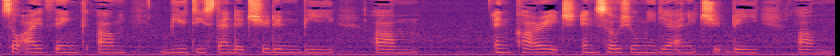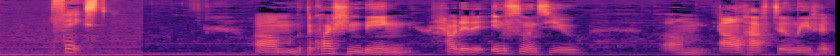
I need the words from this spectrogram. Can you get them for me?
So I think um, beauty standards shouldn't be um, encouraged in social media, and it should be um, fixed. Um, the question being, how did it influence you? Um, I'll have to leave it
